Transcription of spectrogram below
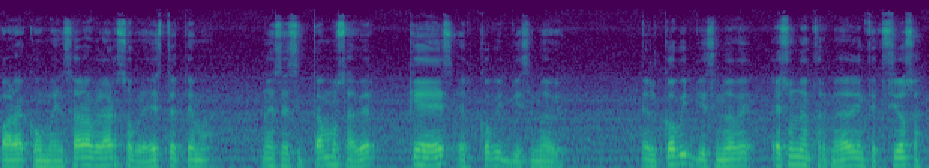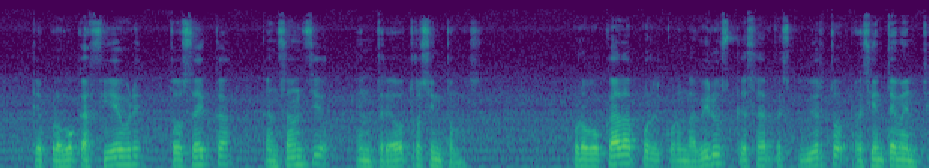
Para comenzar a hablar sobre este tema, necesitamos saber qué es el COVID-19. El COVID-19 es una enfermedad infecciosa que provoca fiebre, tos seca, cansancio, entre otros síntomas, provocada por el coronavirus que se ha descubierto recientemente.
